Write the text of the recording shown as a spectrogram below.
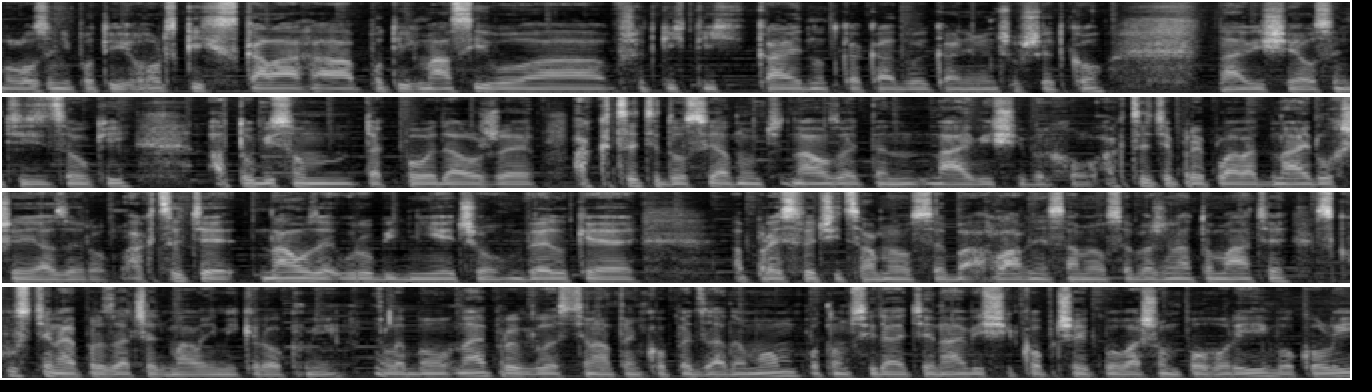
lození po tých horských skalách a po tých masívoch a všetkých tých K1, K2, neviem čo všetko, najvyššie 8 tisícovky. A tu by som tak povedal, že ak chcete dosiahnuť naozaj ten najvyšší vrchol, ak chcete preplávať najdlhšie jazero, ak chcete naozaj urobiť niečo veľké, a presvedčiť samého seba, hlavne samého seba, že na to máte, skúste najprv začať malými krokmi, lebo najprv vylezte na ten kopec za domom, potom si dajte najvyšší kopček po vašom pohorí v okolí,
